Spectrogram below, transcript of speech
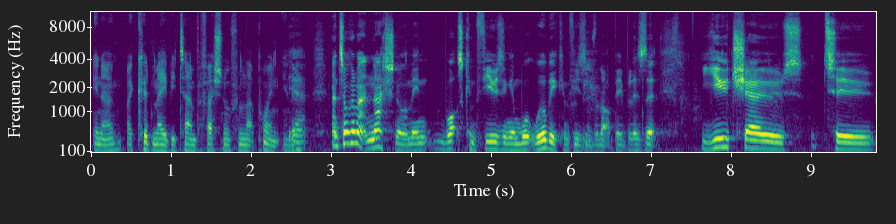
you know I could maybe turn professional from that point. You know? yeah. And talking about national, I mean, what's confusing and what will be confusing for a lot of people is that you chose to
